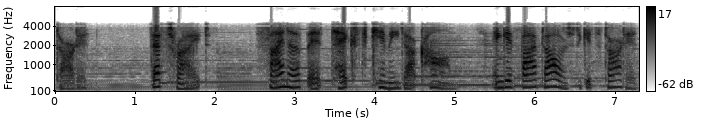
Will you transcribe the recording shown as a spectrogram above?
started? That's right. Sign up at textkimmy.com and get $5 to get started.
